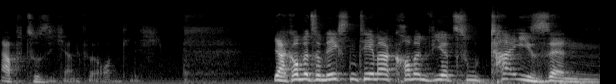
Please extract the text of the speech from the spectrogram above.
abzusichern für ordentlich. Ja, kommen wir zum nächsten Thema. Kommen wir zu Tizen.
